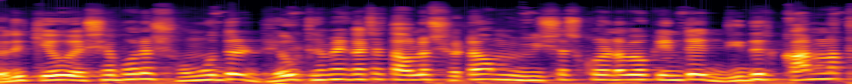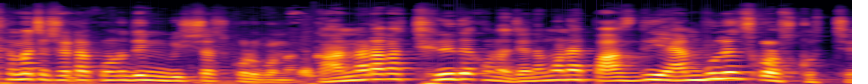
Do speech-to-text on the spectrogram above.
যদি কেউ এসে বলে সমুদ্রের ঢেউ থেমে গেছে তাহলে সেটাও আমি বিশ্বাস করে নেব কিন্তু এই দিদির কান্না থেমেছে সেটা কোনোদিন বিশ্বাস করব না। কান্নাটা আবার ছেড়ে দেখো না যেন মনে হয় পাশ দিয়ে অ্যাম্বুলেন্স ক্রস করছে।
